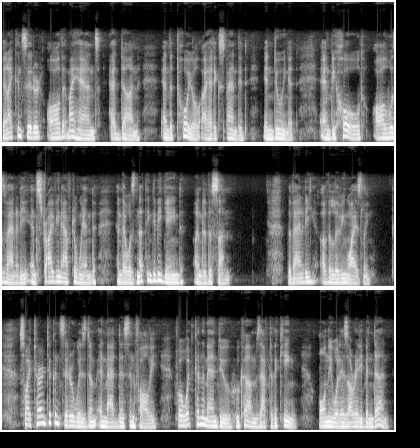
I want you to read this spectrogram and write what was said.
Then I considered all that my hands had done, and the toil I had expended in doing it. And behold, all was vanity and striving after wind, and there was nothing to be gained under the sun. The vanity of the living wisely. So I turned to consider wisdom and madness and folly. For what can the man do who comes after the king? Only what has already been done.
